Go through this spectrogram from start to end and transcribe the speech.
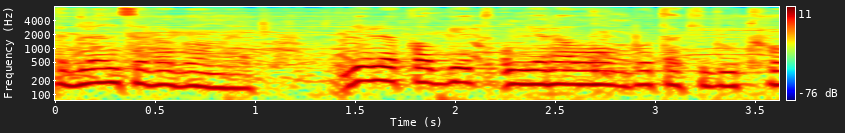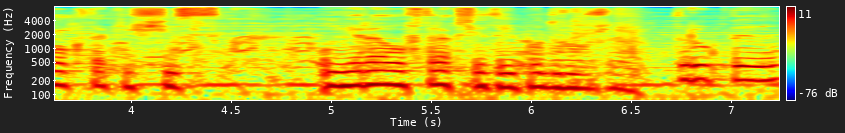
Bydlęce wagony. Wiele kobiet umierało, bo taki był tłok, taki ścisk. Umierało w trakcie tej podróży. Trupy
